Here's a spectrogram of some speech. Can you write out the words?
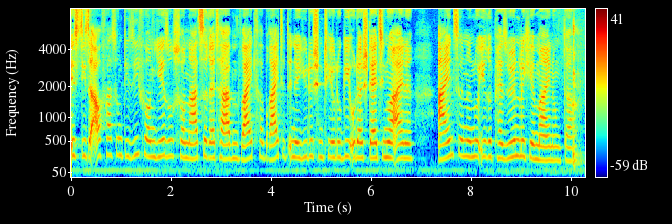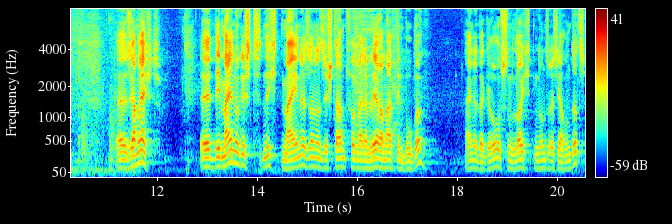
Ist diese Auffassung, die Sie von Jesus von Nazareth haben, weit verbreitet in der jüdischen Theologie oder stellt sie nur eine einzelne, nur Ihre persönliche Meinung dar? Äh, sie haben recht. Äh, die Meinung ist nicht meine, sondern sie stammt von meinem Lehrer Martin Buber, einer der großen Leuchten unseres Jahrhunderts.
